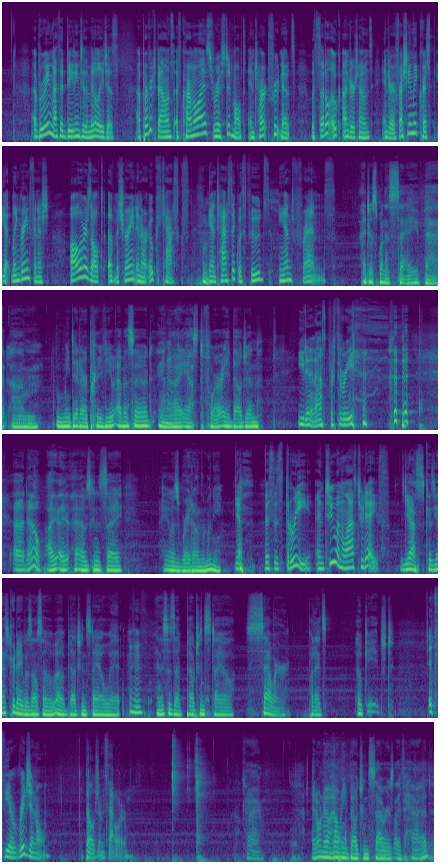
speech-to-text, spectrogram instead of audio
A brewing method dating to the Middle Ages. A perfect balance of caramelized roasted malt and tart fruit notes with subtle oak undertones and a refreshingly crisp yet lingering finish, all a result of maturing in our oak casks. Fantastic with foods and friends. I just want to say that um, we did our preview episode and Mm-hmm. I asked for a Belgian. You didn't ask for three. Uh, no, I, I, I was going to say it was right on the money. Yep. this is three and two in the last two days. Yes, because yesterday was also a Belgian style wit. Mm-hmm. And this is a Belgian style sour, but it's oak aged. It's the original Belgian sour. Okay. I don't know how many Belgian sours I've had,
